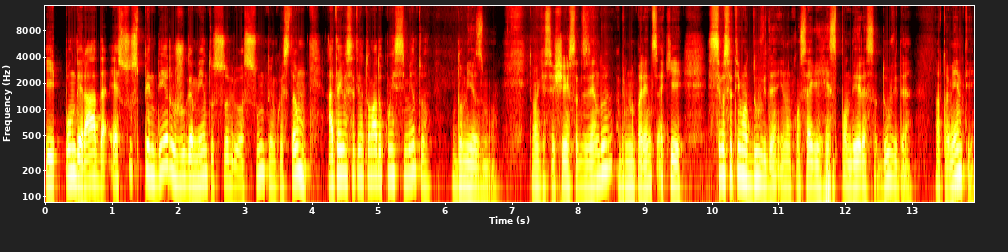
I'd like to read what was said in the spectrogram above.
e ponderada é suspender o julgamento sobre o assunto em questão até que você tenha tomado conhecimento do mesmo. Então, o que esse Sheikh está dizendo, abrindo parênteses, é que se você tem uma dúvida e não consegue responder essa dúvida na tua mente,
